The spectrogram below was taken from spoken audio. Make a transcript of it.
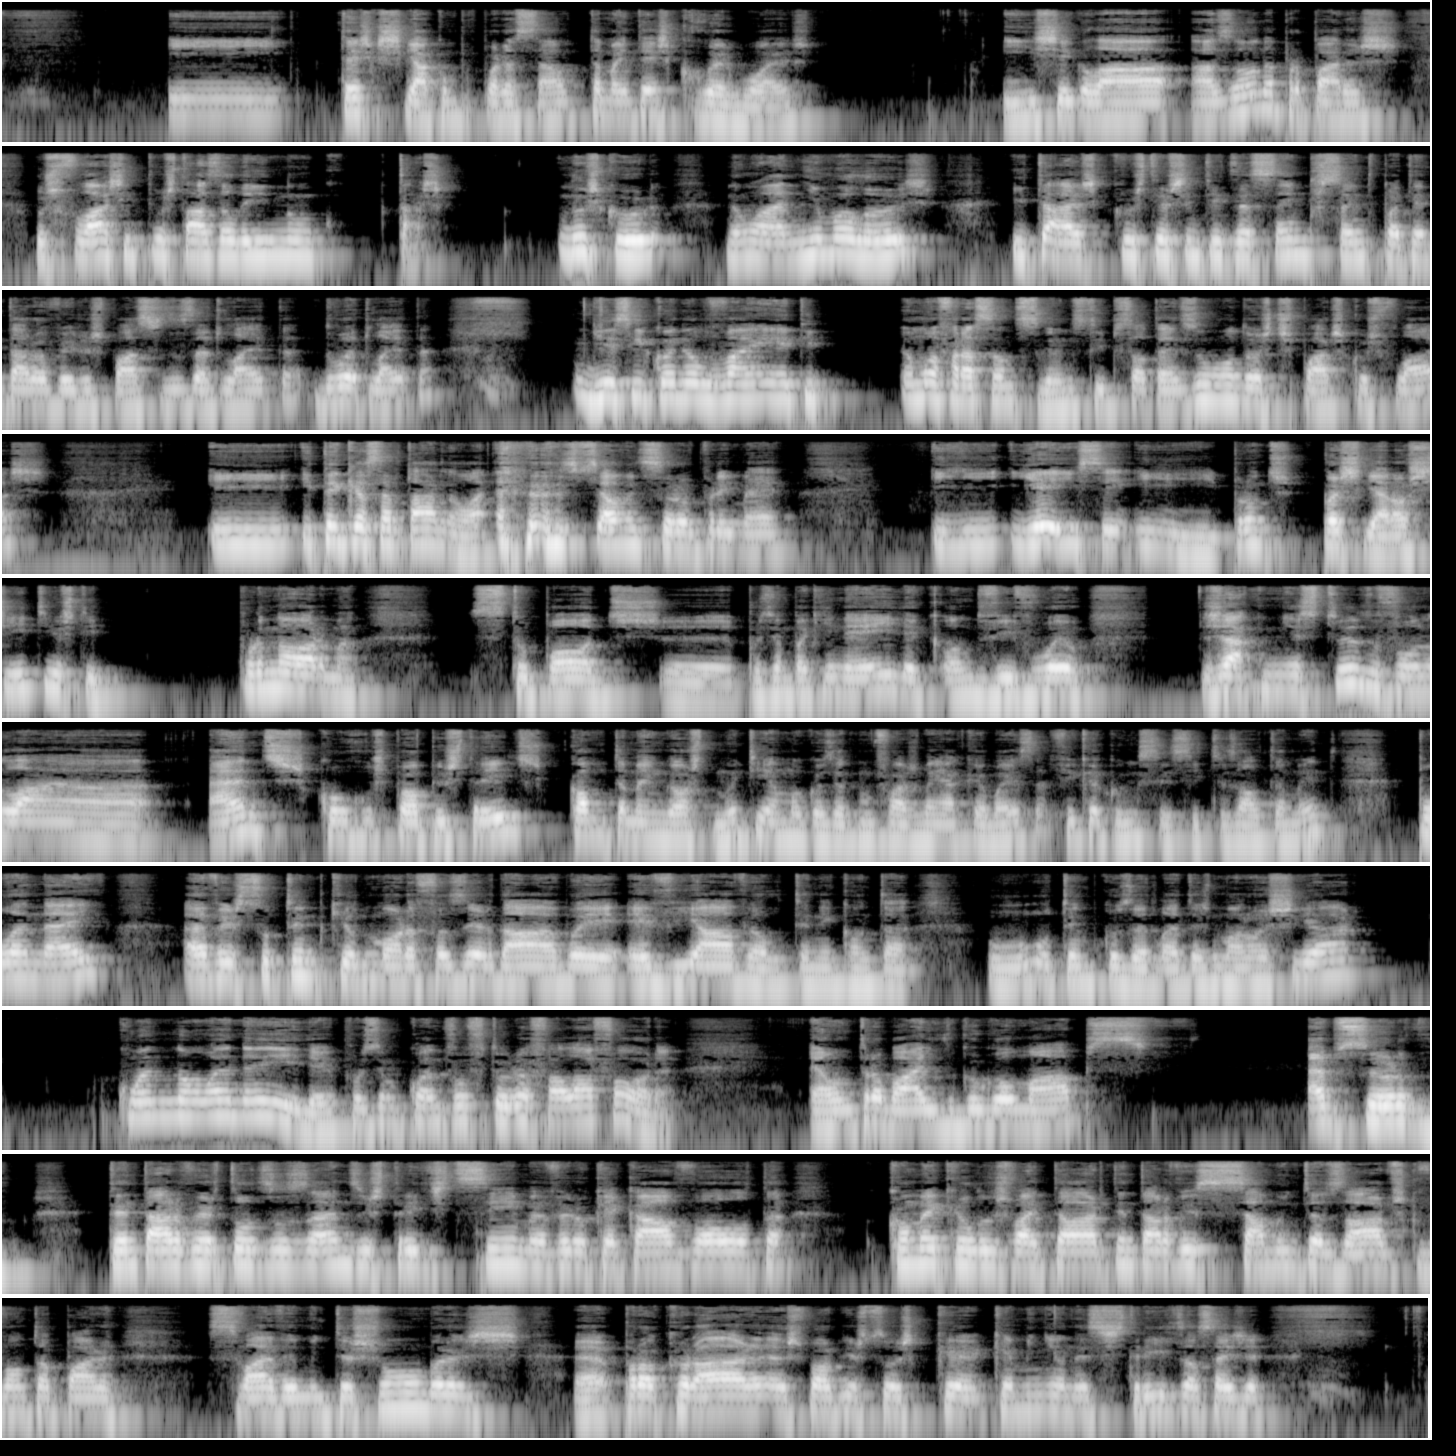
E tens que chegar com preparação, também tens que correr boés. E chega lá à zona, preparas os flashes e depois estás ali no, estás no escuro, não há nenhuma luz e estás com os teus sentidos a 100% para tentar ouvir os passos dos atleta, do atleta. E assim, quando ele vem, é tipo é uma fração de segundos, tipo, só tens um ou dois disparos com os flashes e, e tem que acertar, não é? Especialmente se for o primeiro. E, e é isso. E pronto, para chegar aos sítios, tipo, por norma, se tu podes, uh, por exemplo, aqui na ilha onde vivo eu, já conheço tudo, vou lá antes, corro os próprios trilhos, como também gosto muito e é uma coisa que me faz bem à cabeça, fica a conhecer sítios altamente. Planeio a ver se o tempo que eu demoro a fazer da A é viável, tendo em conta o, o tempo que os atletas demoram a chegar. Quando não é na ilha, por exemplo, quando vou fotografar lá fora, é um trabalho de Google Maps absurdo. Tentar ver todos os anos os trilhos de cima, ver o que é há à volta, como é que a luz vai estar, tentar ver se há muitas árvores que vão tapar, se vai haver muitas sombras, uh, procurar as próprias pessoas que caminham nesses trilhos, ou seja,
